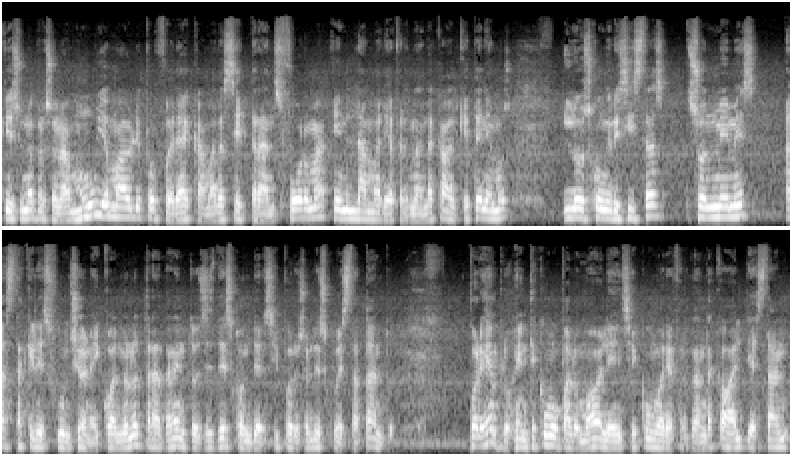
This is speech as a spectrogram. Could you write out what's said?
que es una persona muy amable por fuera de cámara, se transforma en la María Fernanda Cabal que tenemos. Los congresistas son memes hasta que les funciona y cuando no tratan entonces de esconderse y por eso les cuesta tanto. Por ejemplo, gente como Paloma Valencia y como María Fernanda Cabal ya están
